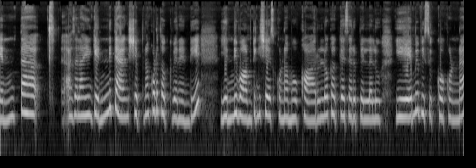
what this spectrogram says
ఎంత అసలు ఆయనకి ఎన్ని థ్యాంక్స్ చెప్పినా కూడా తక్కువేనండి. ఎన్ని వామిటింగ్స్ చేసుకున్నాము కారులో కక్కేశారు పిల్లలు ఏమి విసుక్కోకుండా.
